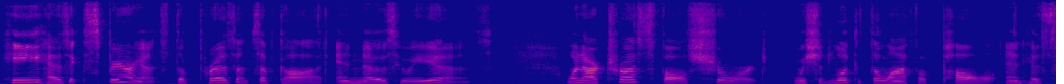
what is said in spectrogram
He has experienced the presence of God and knows who he is. When our trust falls short, we should look at the life of Paul and his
